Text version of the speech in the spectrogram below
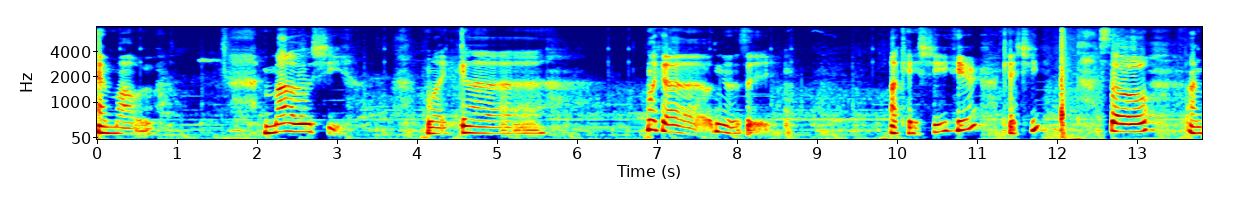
am Mau. Maoshi. Like, uh, like a, I'm gonna say, a Keishi here. Keishi. So, I'm,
